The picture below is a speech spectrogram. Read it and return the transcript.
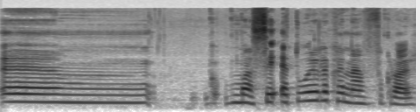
Um, må jeg si ett ord, eller kan jeg forklare?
